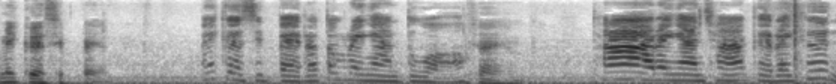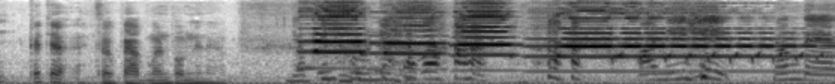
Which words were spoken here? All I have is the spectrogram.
ไม่เกินสิบแปดไม่เกินสิบแปดเราต้องรายงานตัวเหรอ ใช่ครับ ถ้ารายงานช้าเกิดอะไรขึ้น ก็จะถูกปรับเหมือนผมนี่นะครับ เดี๋ยวไปดูนะว่าวันนี้น้องแดน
